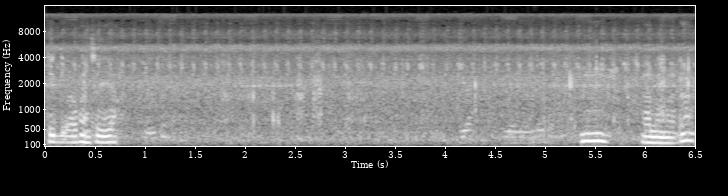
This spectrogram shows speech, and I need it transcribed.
Tiga aman saya. Hmm, ano nga lang.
